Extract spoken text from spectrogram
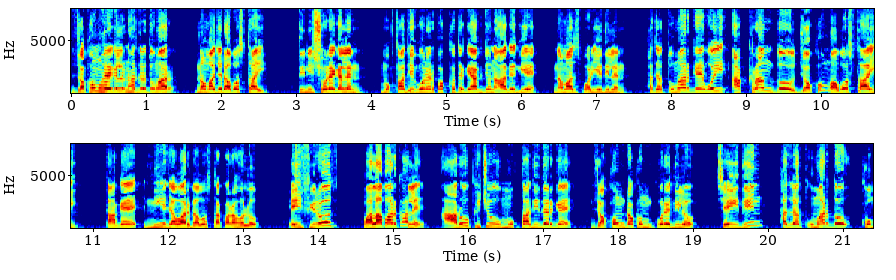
জখম হয়ে গেলেন হাজরত তোমার নমাজের অবস্থায় তিনি সরে গেলেন। মুক্তাদি গুণের পক্ষ থেকে একজন আগে গিয়ে নামাজ পড়িয়ে দিলেন। হাজরত তোমারকে ওই আক্রান্ত জখম অবস্থায় তাকে নিয়ে যাওয়ার ব্যবস্থা করা হলো। এই ফিরোজ পালাবার কালে আরও কিছু মুক্তাদিদেরকে জখম টখম করে দিল। সেই দিন হজরত উমার তো খুব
